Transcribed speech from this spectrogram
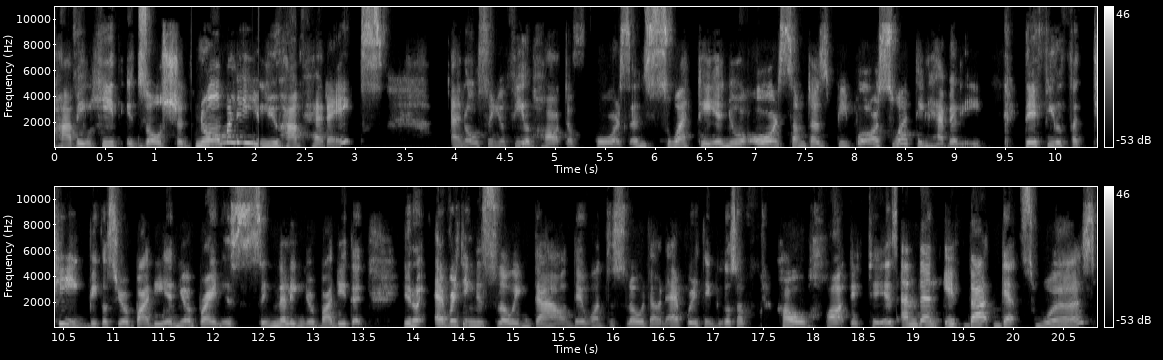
having heat exhaustion. Normally, you have headaches and also you feel hot, of course, and sweaty, and you or sometimes people are sweating heavily. They feel fatigued because your body and your brain is signaling your body that you know everything is slowing down. They want to slow down everything because of how hot it is. And then if that gets worse,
